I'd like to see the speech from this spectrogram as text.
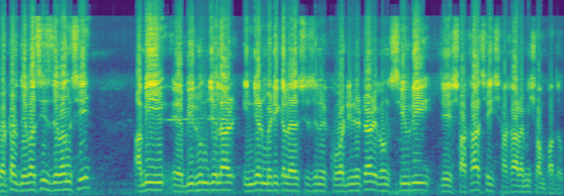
ডক্টর দেবাশিস দেবাংশী আমি বীরভূম জেলার ইন্ডিয়ান মেডিকেল অ্যাসোসিয়েশনের কোঅর্ডিনেটর এবং সিউরি যে শাখা, সেই শাখার আমি সম্পাদক।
